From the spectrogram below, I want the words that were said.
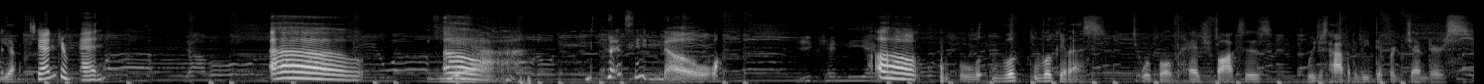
Yeah, Gender bent. Oh, yeah. Oh. no. Oh, L- look, look at us. We're both hedge foxes. We just happen to be different genders.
